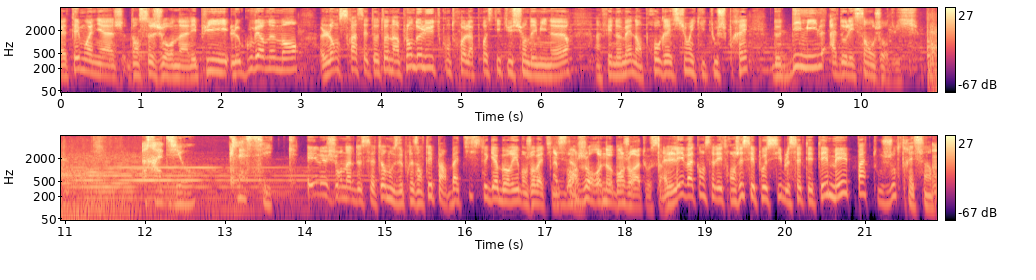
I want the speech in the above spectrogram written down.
Euh, témoignage dans ce journal. Et puis, le gouvernement lancera cet automne un plan de lutte contre la prostitution des mineurs, un phénomène en progression et qui touche près de 10 000 adolescents aujourd'hui. Radio classique. Et le journal de 7 heures nous est présenté par Baptiste Gabory. Bonjour Baptiste. Bonjour Renaud, bonjour à tous. Les vacances à l'étranger, c'est possible cet été, mais pas toujours très simple.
